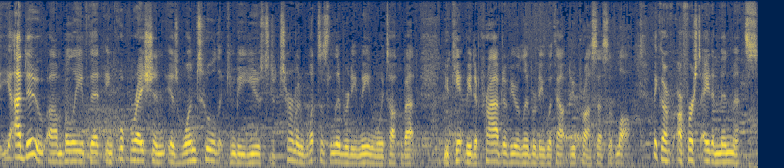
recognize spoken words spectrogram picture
yeah, I do um, believe that incorporation is one tool that can be used to determine what does liberty mean when we talk about you can't be deprived of your liberty without due process of law. I think our, our first eight amendments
